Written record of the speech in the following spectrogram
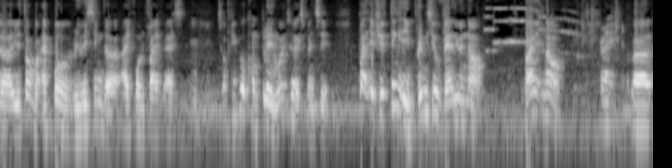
uh, you talk about Apple releasing the iPhone 5S. Mhm. So people complain, why is it so expensive? But if you think it brings you value now, buy it now. Right. Uh,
